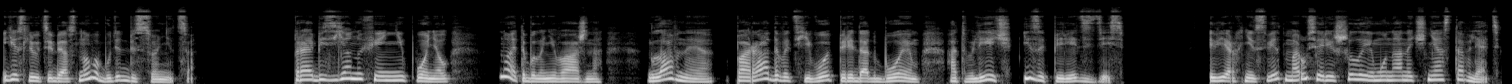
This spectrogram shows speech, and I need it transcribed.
если у тебя снова будет бессонница». Про обезьяну Фень не понял, но это было неважно. Главное — порадовать его перед отбоем, отвлечь и запереть здесь. Верхний свет Маруся решила ему на ночь не оставлять.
